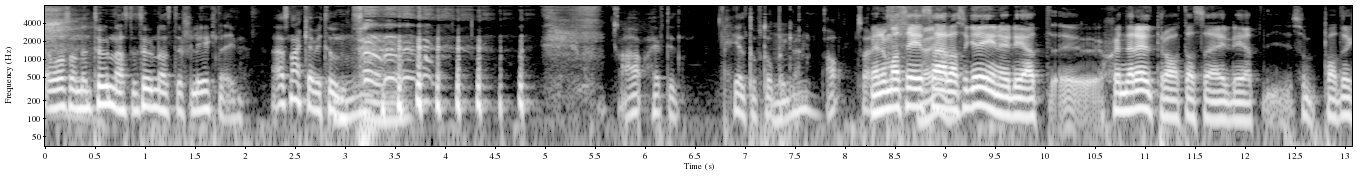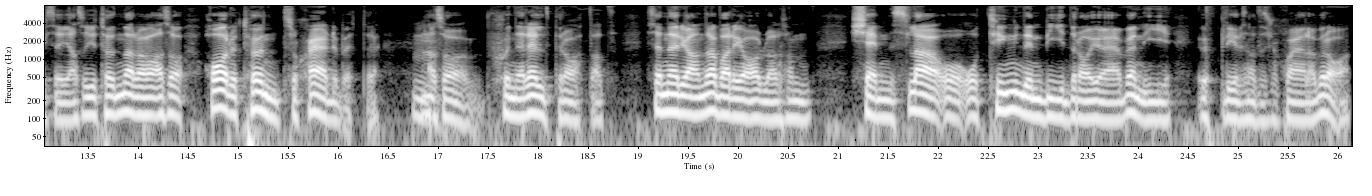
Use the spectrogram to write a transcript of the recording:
det var som den tunnaste, tunnaste filékniv. Här snackar vi tunt. Mm. Ja, häftigt. Helt off topic. Mm. Ja, så är det. Men om man säger så här, alltså grejen är ju det att eh, generellt pratat så är det att, som Patrik säger, alltså ju tunnare, alltså har du tunt så skär det bättre. Mm. Alltså generellt pratat. Sen är det ju andra variabler som känsla och, och tyngden bidrar ju även i upplevelsen att det ska skära bra.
